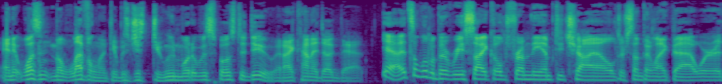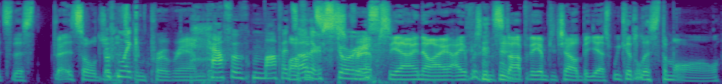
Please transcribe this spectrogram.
and it wasn't malevolent it was just doing what it was supposed to do and i kind of dug that Yeah, it's a little bit recycled from the Empty Child or something like that, where it's this soldier From, that's like, been programmed. Half of Moffat's, Moffat's other stories. scripts. Yeah, I know. I, I was going to stop at the Empty Child, but yes, we could list them all.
